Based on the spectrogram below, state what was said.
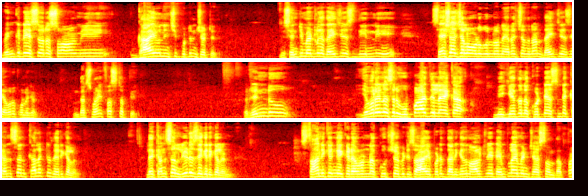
వెంకటేశ్వర స్వామి గాయం నుంచి పుట్టిన చెట్టు ఇది. ఇది సెంటిమెంటల్గా దయచేసి దీన్ని శేషాచలం అడుగుల్లో ఎర్రచందనాన్ని దయచేసి ఎవరు కొనగండి దట్స్ మై ఫస్ట్ అప్పీల్ రెండు ఎవరైనా సరే ఉపాధి లేక మీకు ఏదైనా కొట్టేస్తుంటే కన్సర్న్ కలెక్టర్ దగ్గరికి వెళ్ళండి. లేదా కన్సర్న్ లీడర్స్ దగ్గరికి వెళ్ళండి. స్థానికంగా ఇక్కడ ఎవరన్నా కూర్చోబెట్టి సహాయపడి దానికి ఏదైనా ఆల్టర్నేట్ ఎంప్లాయ్మెంట్ చేస్తాం తప్ప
